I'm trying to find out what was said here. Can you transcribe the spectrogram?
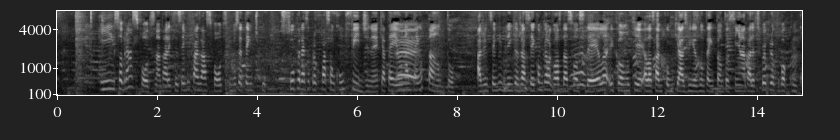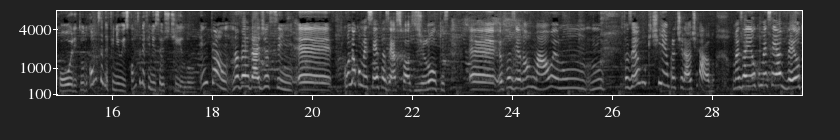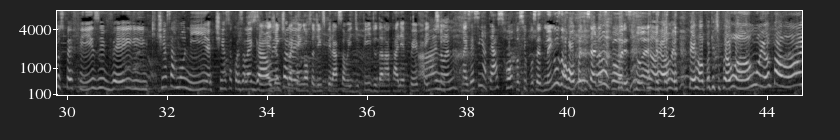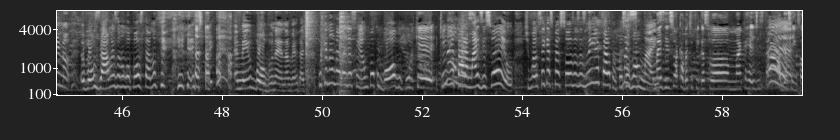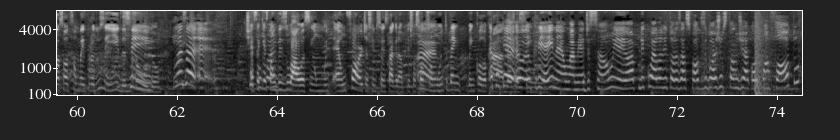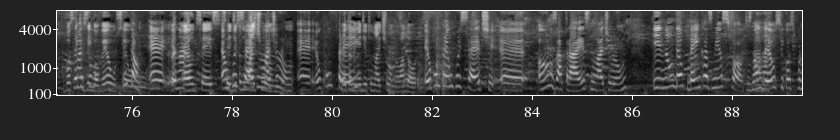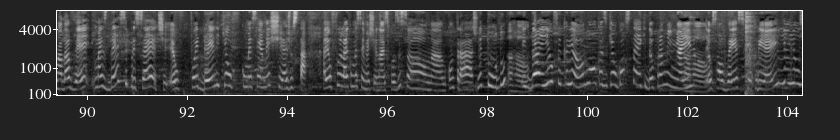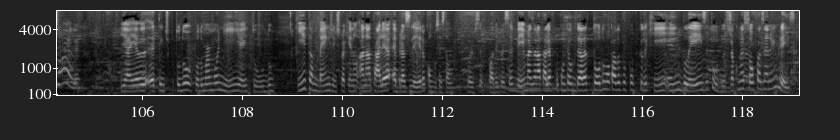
E sobre as fotos, Natália, que você sempre faz as fotos e você tem, tipo, super essa preocupação com o feed, né? Que até eu não É. tenho tanto. A gente sempre brinca, eu já sei como que ela gosta das fotos dela e como que ela sabe como que as minhas não tem tanto assim. A Natália super preocupa com cor e tudo. Como você definiu isso? Como você definiu o seu estilo? Então, na verdade, assim, é, quando eu comecei a fazer as fotos de looks, é, eu fazia normal, eu não, não fazia o que tinha pra tirar, eu tirava. Mas aí eu comecei a ver outros perfis e ver e que tinha essa harmonia, que tinha essa coisa legal. Sim, e é, gente, falei, pra quem gosta de inspiração e de vídeo, da Natália é perfeitinho. Ai, não é não. Mas assim, até as roupas, tipo, você nem usa roupa de certas cores, não é? Não, realmente. Tem roupa que, tipo, eu amo e eu falo, ai, não, eu vou usar, mas eu não vou postar no feed. é meio bobo, né, na verdade. Porque, na verdade, assim, é um pouco bobo, porque quem repara mais isso é eu. Tipo, eu sei que as pessoas, às vezes, nem reparam tanto, pessoas Mas isso acaba que fica a sua marca registrada, É. assim, suas fotos são bem produzidas e Sim. tudo. Mas é... é, tipo, Essa questão foi- visual, assim, é um, é um forte, assim, do seu Instagram, porque suas fotos É. são muito bem, bem É colocadas, porque eu, assim. eu criei, né, uma minha edição e aí eu aplico ela em todas as fotos e vou ajustando de acordo com a foto. Você que desenvolveu o seu... Então, é, na- é onde você, é você um edita no preset no Lightroom. Lightroom. É, eu comprei... Eu também edito no Lightroom, eu adoro. Eu comprei um preset é, anos atrás no Lightroom e não deu bem com as minhas fotos. Não Aham. deu, ficou tipo nada a ver. Mas desse preset, eu, foi dele que eu comecei a mexer, a ajustar. Aí eu fui lá e comecei a mexer na exposição, na, no contraste, em tudo. Aham. E daí eu fui criando uma coisa que eu gostei, que deu pra mim. Aí Aham. eu salvei esse que eu criei e aí eu uso ele. E aí é, tem, tipo, tudo, toda uma harmonia e tudo. E também, gente, pra quem não. A Natália é brasileira, como vocês estão, perce- podem perceber, mas a Natália, o conteúdo dela é todo voltado pro público daqui, em inglês e tudo. Né? Você já começou fazendo em inglês.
